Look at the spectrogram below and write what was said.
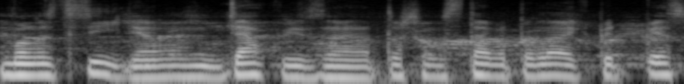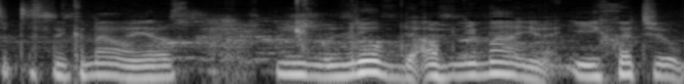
молодці, я вам дякую за те, що ви ставите лайк, підписуєтесь на канал, я вас люблю, обнімаю і хочу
